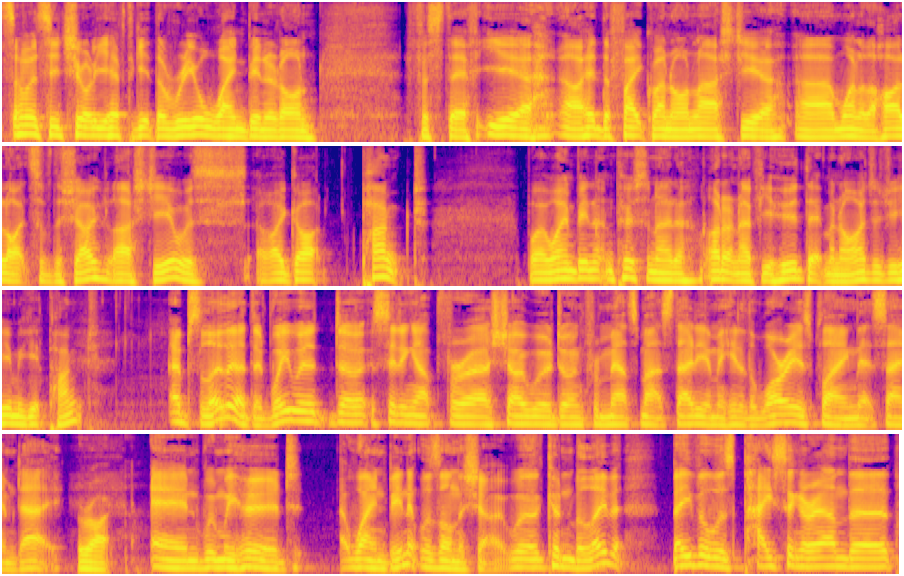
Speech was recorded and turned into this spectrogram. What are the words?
Someone said surely you have to get the real Wayne Bennett on for Steph. Yeah, I had the fake one on last year. Um, one of the highlights of the show last year was I got punked by Wayne Bennett impersonator. I don't know if you heard that, Manai. Did you hear me get punked? Absolutely, I did. We were do- setting up for a show we were doing from Mount Smart Stadium ahead of the Warriors playing that same day. Right. And when we heard Wayne Bennett was on the show, we couldn't believe it. Beaver was pacing around the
